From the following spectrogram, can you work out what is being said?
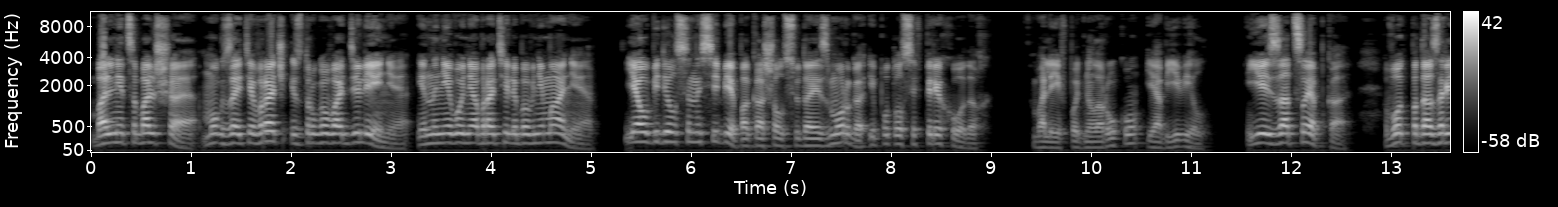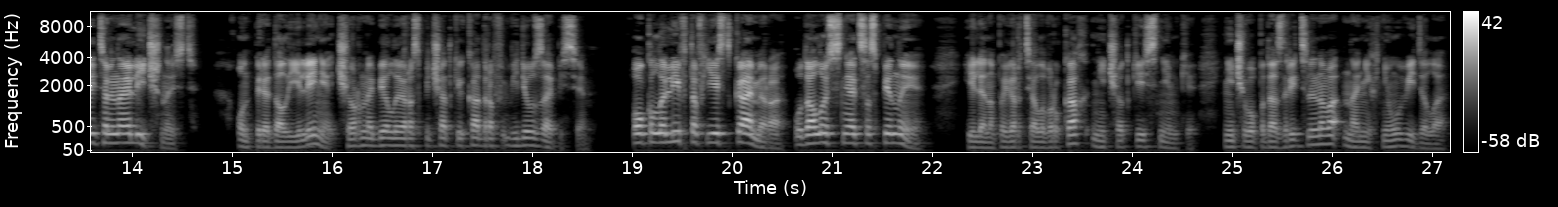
«Больница большая, мог зайти врач из другого отделения, и на него не обратили бы внимания. Я убедился на себе, пока шел сюда из морга и путался в переходах». Валеев поднял руку и объявил. «Есть зацепка. Вот подозрительная личность». Он передал Елене черно-белые распечатки кадров видеозаписи. «Около лифтов есть камера. Удалось снять со спины». Елена повертела в руках нечеткие снимки. Ничего подозрительного на них не увидела.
